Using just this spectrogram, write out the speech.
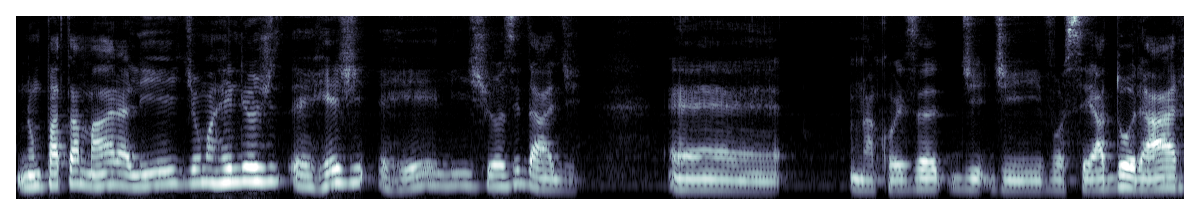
num patamar ali de uma religiosidade. É uma coisa de, de você adorar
